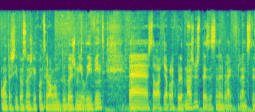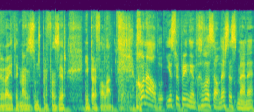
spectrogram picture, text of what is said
com outras situações que aconteceram ao longo de 2020. Ah, estava aqui à procura de mais, mas depois a Sandra Braga Fernandes trará eu tenho mais assuntos para fazer e para falar. Ronaldo, e a surpreendente revelação desta semana,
